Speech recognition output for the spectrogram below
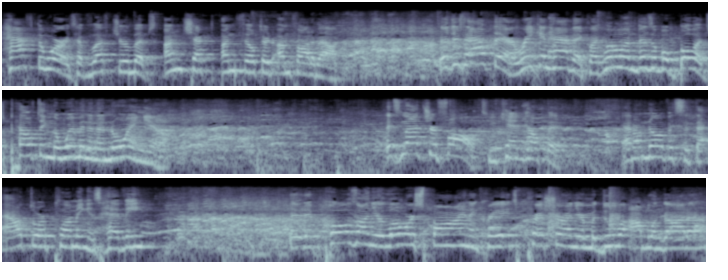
half the words have left your lips unchecked, unfiltered, unthought about. They're just out there wreaking havoc like little invisible bullets pelting the women and annoying you. It's not your fault. You can't help it. I don't know if it's that the outdoor plumbing is heavy. That it pulls on your lower spine and creates pressure on your medulla oblongata.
